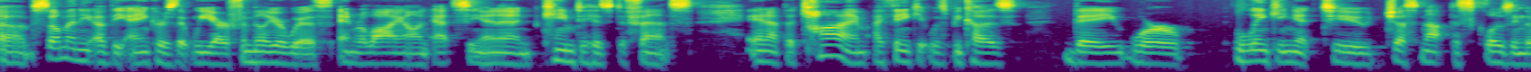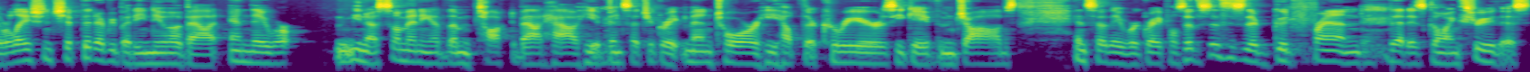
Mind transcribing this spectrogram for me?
Um, so many of the anchors that we are familiar with and rely on at CNN came to his defense. And at the time, I think it was because they were linking it to just not disclosing the relationship that everybody knew about. And they were, you know, so many of them talked about how he had been such a great mentor. He helped their careers, he gave them jobs. And so they were grateful. So this, this is their good friend that is going through this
